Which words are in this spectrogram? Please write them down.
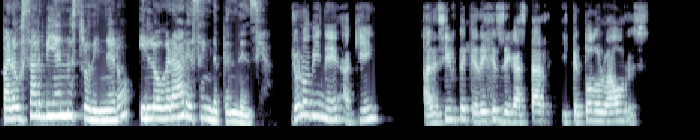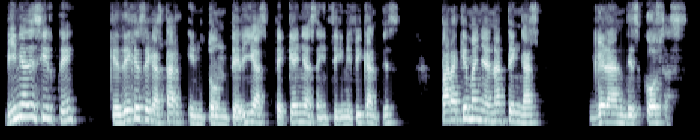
para usar bien nuestro dinero y lograr esa independencia. Yo no vine aquí a decirte que dejes de gastar y que todo lo ahorres. Vine a decirte que dejes de gastar en tonterías pequeñas e insignificantes para que mañana tengas grandes cosas.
